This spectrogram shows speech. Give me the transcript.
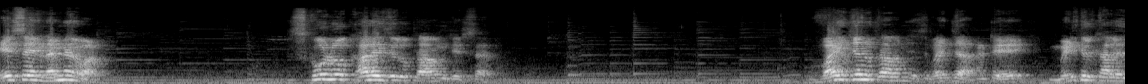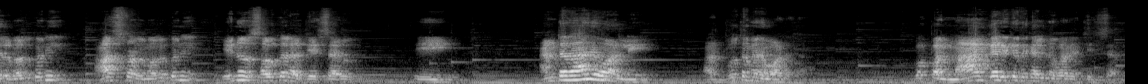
ఏసై నమ్మిన వాడు స్కూళ్ళు కాలేజీలు ప్రారంభం చేశారు. వైద్యను ప్రారంభం చేసి వైద్య అంటే మెడికల్ కాలేజీలు మొదలుకొని హాస్పిటల్ మొదలుకొని ఎన్నో సౌకర్యాలు చేశారు. ఈ అంటరాని వాళ్ళని అద్భుతమైన వాడుగా గొప్ప నాగరికత కలిగిన వారిగా చేశారు.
